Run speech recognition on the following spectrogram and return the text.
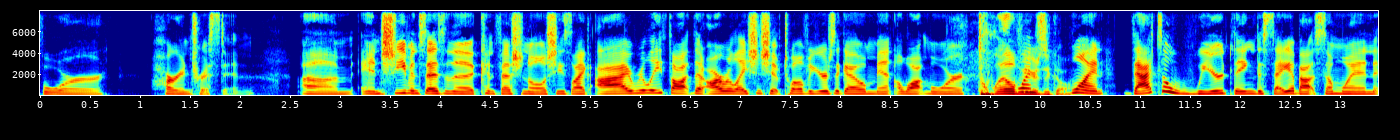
for her and Tristan. Um, and she even says in the confessional, she's like, I really thought that our relationship 12 years ago meant a lot more. Twelve One- years ago. One, that's a weird thing to say about someone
